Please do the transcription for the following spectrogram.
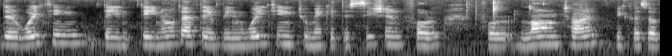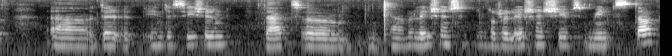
they're waiting they they know that they've been waiting to make a decision for for a long time because of uh, their indecision that um, relationship relationships been stuck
